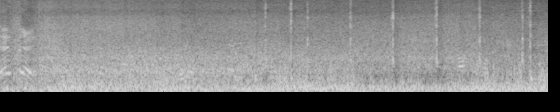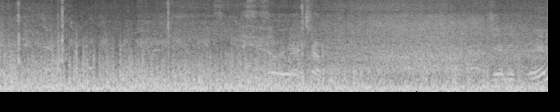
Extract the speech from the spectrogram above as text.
Yes, sir. This is how you chop. Jelly, eh?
